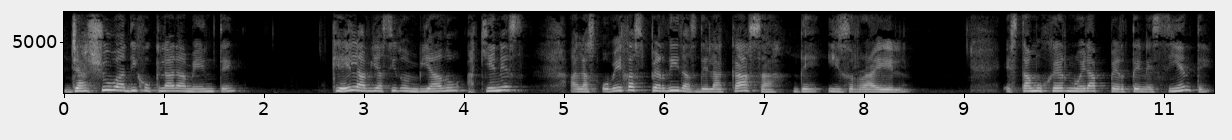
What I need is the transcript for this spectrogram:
Yahshua dijo claramente que él había sido enviado a quienes? A las ovejas perdidas de la casa de Israel. Esta mujer no era perteneciente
